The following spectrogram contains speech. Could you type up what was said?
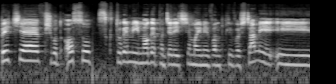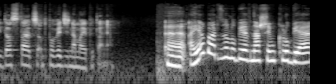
bycie wśród osób, z którymi mogę podzielić się moimi wątpliwościami i dostać odpowiedzi na moje pytania. A ja bardzo lubię w naszym klubie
